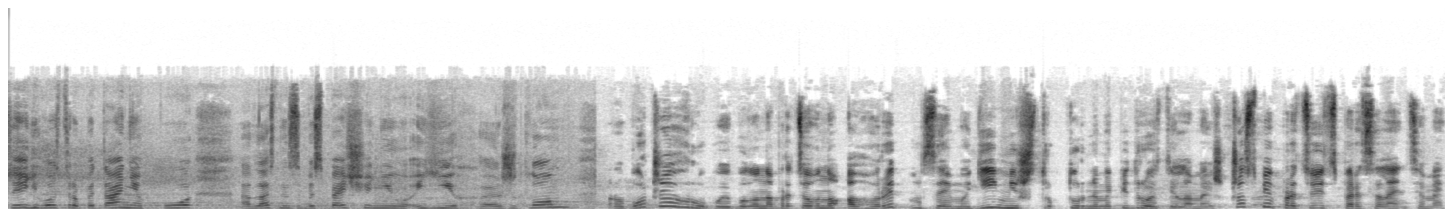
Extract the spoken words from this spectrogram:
стоїть гостро питання по е, власне забезпеченню їх е, житлом. Робочою групою було напрацьовано алгоритм взаємодій між структурними підрозділами, що співпрацюють з переселенцями,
